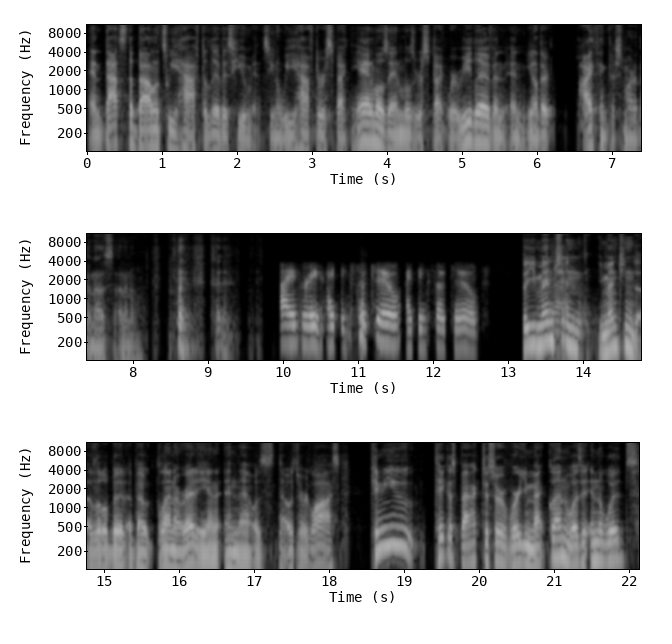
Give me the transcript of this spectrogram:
And that's the balance we have to live as humans. You know, we have to respect the animals. Animals respect where we live, and and you know, they're. I think they're smarter than us. I don't know. I agree. I think so too. I think so too. So you mentioned you mentioned a little bit about Glenn already, and, and that was that was her loss. Can you take us back to sort of where you met Glenn? Was it in the woods,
